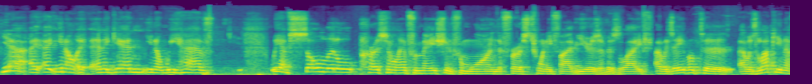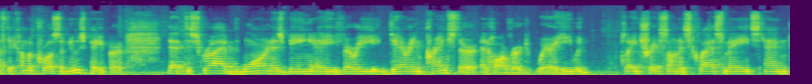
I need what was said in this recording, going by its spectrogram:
Yeah, I, I, you know, and again, you know, we have we have so little personal information from Warren the first 25 years of his life. I was able to, I was lucky enough to come across a newspaper that described Warren as being a very daring prankster at Harvard, where he would play tricks on his classmates. And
